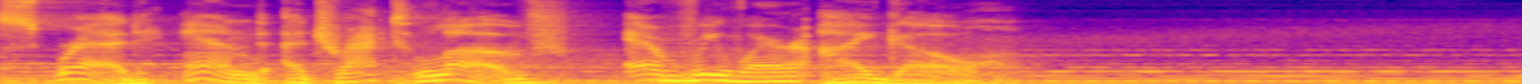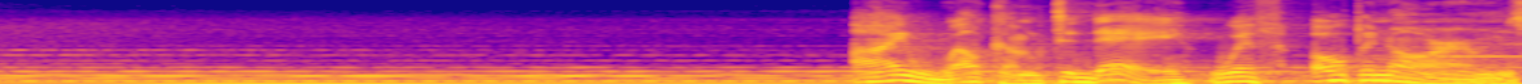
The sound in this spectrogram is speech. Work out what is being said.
Will spread and attract love everywhere I go. I welcome today with open arms.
